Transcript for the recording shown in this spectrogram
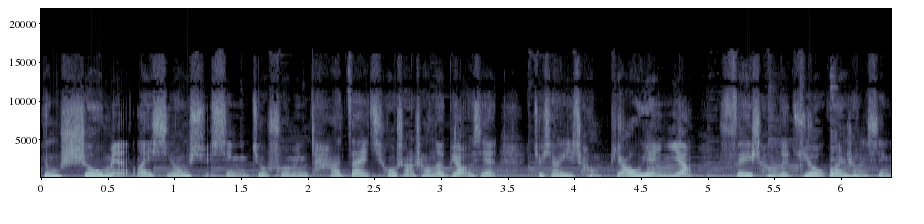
用 showman 来形容许昕，就说明他在球场上的表现就像一场表演一样，非常的具有观赏性。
